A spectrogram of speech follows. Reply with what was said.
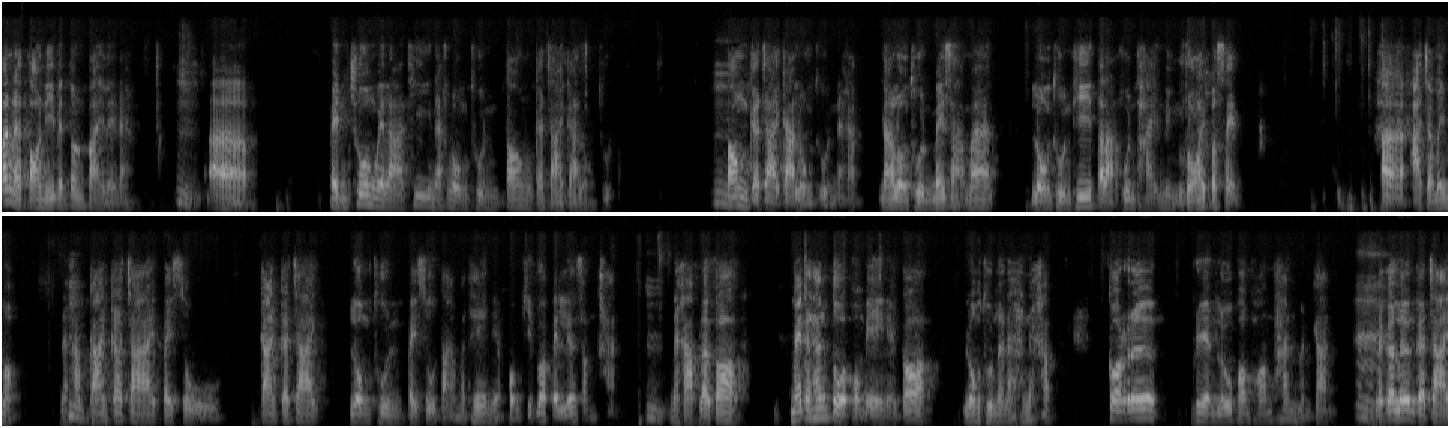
ตั้งแต่ตอนนี้เป็นต้นไปเลยนะอืมเอ่อเป็นช่วงเวลาที่นักลงทุนต้องกระจายการลงทุนมต้องกระจายการลงทุนนะครับ นักลงทุนไม่สามารถลงทุนที่ตลาดหุ้นไทยหนึ่งร้อยเปอร์เซ็นต์อาจจะไม่เหมาะนะครับ การกระจายไปสู่ การกระจายลงทุนไปสู่ต่างประเทศเนี่ย ผมคิดว่าเป็นเรื่องสำคัญอืมนะครับ แล้วก็ แม้กระทั่งตัวผมเองเนี่ยก็ลงทุนมานานนะครับ ก็เริ่มเรียนรู้พร้อม ๆ ท่านเหมือนกันอ่าแล้วก็เริ่มกระจาย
